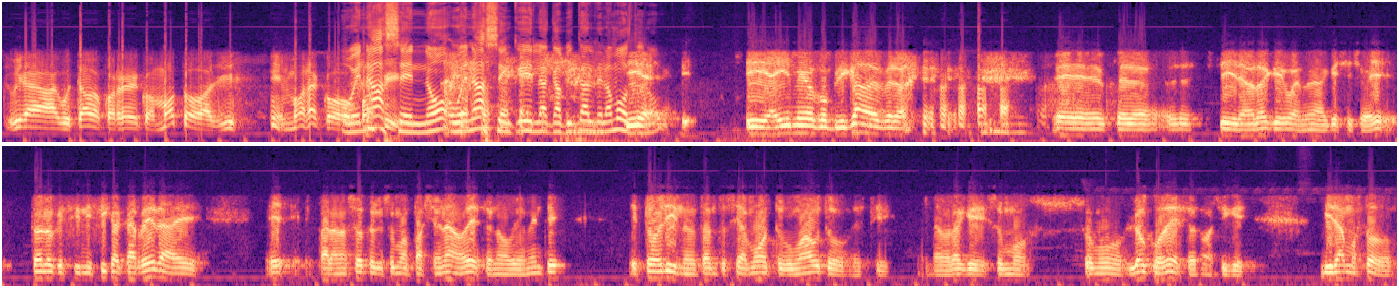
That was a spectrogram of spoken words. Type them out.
¿Te hubiera gustado correr con moto allí en Mónaco? O en Asen, ¿no? O en Asen, que es la capital de la moto, ¿no? Y, ahí medio complicado, pero, eh, pero eh, sí, la verdad que bueno, qué sé yo, eh, todo lo que significa carrera es, para nosotros que somos apasionados de esto, ¿no? Obviamente es todo lindo, tanto sea moto como auto, este, la verdad que somos somos locos de eso, ¿no? Así que miramos todo.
